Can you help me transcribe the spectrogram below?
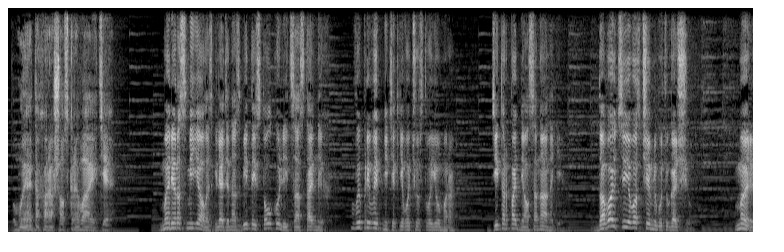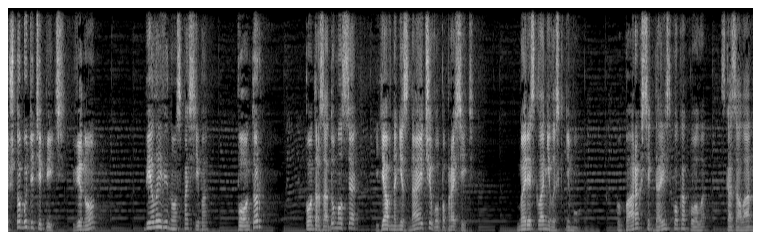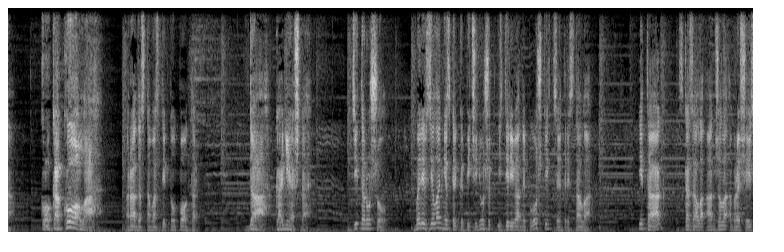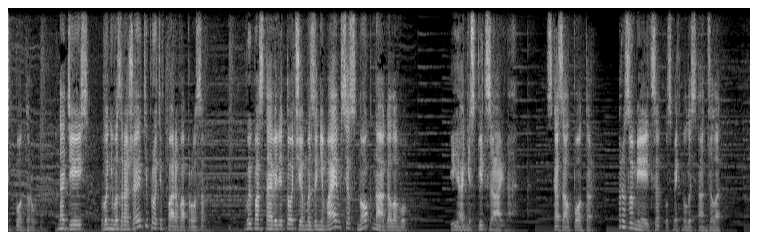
«Вы это хорошо скрываете!» Мэри рассмеялась, глядя на сбитые с толку лица остальных. «Вы привыкнете к его чувству юмора». Дитер поднялся на ноги. «Давайте я вас чем-нибудь угощу». «Мэри, что будете пить? Вино?» «Белое вино, спасибо». «Понтер?» Понтер задумался, явно не зная, чего попросить. Мэри склонилась к нему. «В барах всегда есть Кока-Кола», — сказала она. «Кока-Кола!» — радостно воскликнул Понтер. «Да, конечно!» Дитер ушел. Мэри взяла несколько печенюшек из деревянной плошки в центре стола. «Итак», — сказала Анжела, обращаясь к Понтеру, — «надеюсь, вы не возражаете против пары вопросов? Вы поставили то, чем мы занимаемся, с ног на голову». «Я не специально», — сказал Понтер. «Разумеется», — усмехнулась Анджела.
